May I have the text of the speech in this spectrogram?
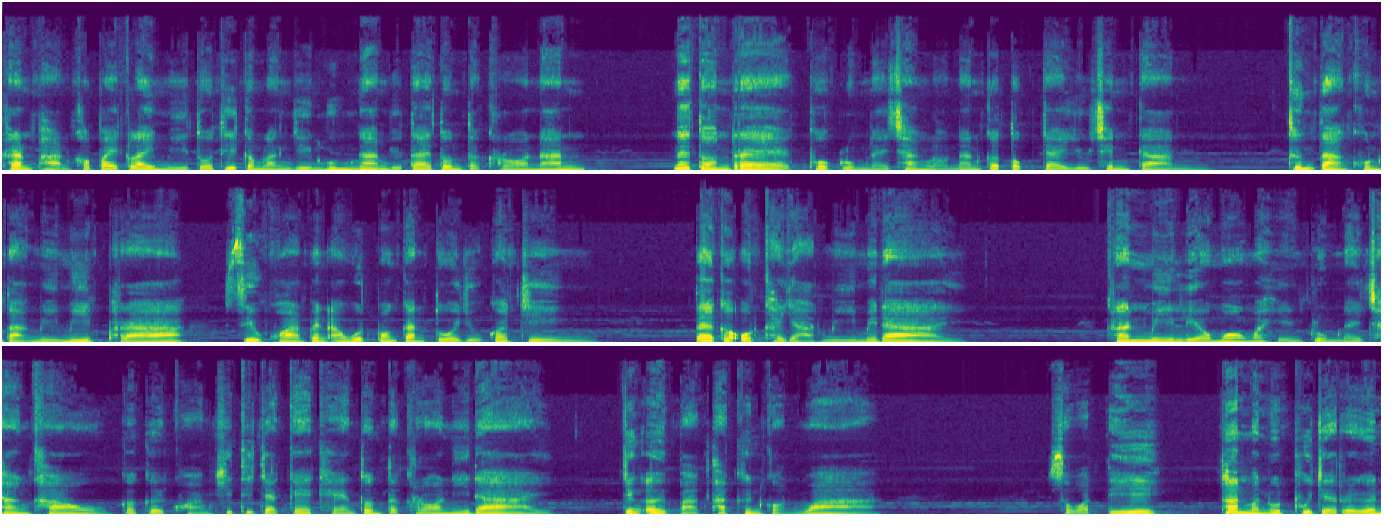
ครั้นผ่านเข้าไปใกล้หมีตัวที่กำลังยืนงุ่มง่ามอยู่ใต้ต้นตะเคราะห์นั้น ในตอนแรกพวกกลุ่มนายช่างเหล่านั้นก็ตกใจอยู่เช่นกัน ถึงต่างคนต่างมีมีดพระซิวขวานเป็นอาวุธป้องกันตัวอยู่ก็จริง แต่ก็อดขยาดหมีไม่ได้ ครั้นหมีเหลียวมองมาเห็นกลุ่มนายช่างเข้า ก็เกิดความคิดที่จะแก้แค้นต้นตะเคราะห์นี้ได้ จึงเอ่ยปากทักขึ้นก่อนว่า สวัสดี ท่านมนุษย์ผู้เจริญ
